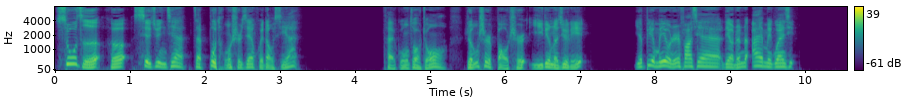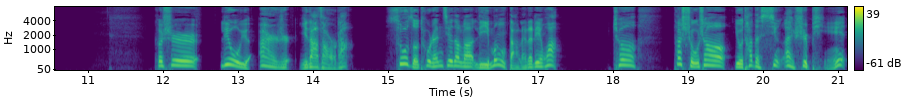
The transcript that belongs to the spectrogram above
苏子和谢俊健在不同时间回到西安。在工作中仍是保持一定的距离，也并没有人发现两人的暧昧关系。可是六月二日一大早的，苏子突然接到了李梦打来的电话，称他手上有他的性爱视频，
